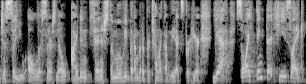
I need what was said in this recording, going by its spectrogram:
Just so you all listeners know, I didn't finish the movie, but I'm going to pretend like I'm the expert here. Yeah. So I think that he's like,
